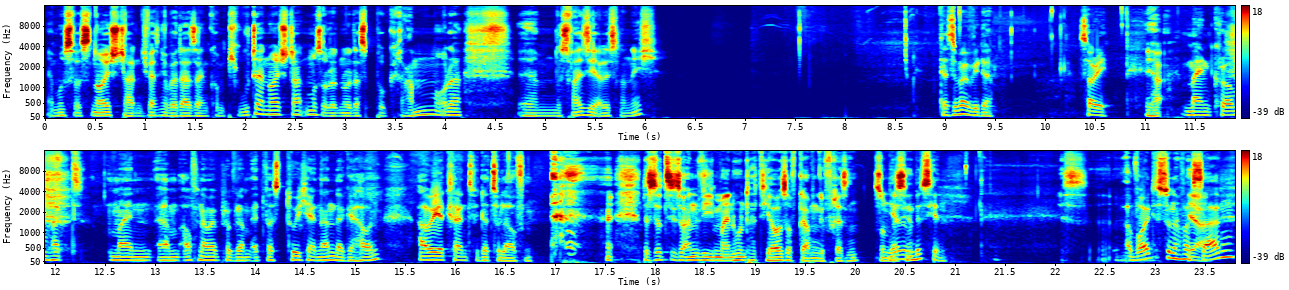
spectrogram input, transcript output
er muss was neu starten. Ich weiß nicht, ob er da seinen Computer neu starten muss oder nur das Programm oder ähm, das weiß ich alles noch nicht. Da sind wir wieder. Sorry. Ja, Mein Chrome hat mein ähm, Aufnahmeprogramm etwas durcheinander gehauen, aber jetzt scheint es wieder zu laufen. das hört sich so an, wie mein Hund hat die Hausaufgaben gefressen. So ein Ja, so ein bisschen. bisschen. Ist, äh, Wolltest du noch was Ja. sagen?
